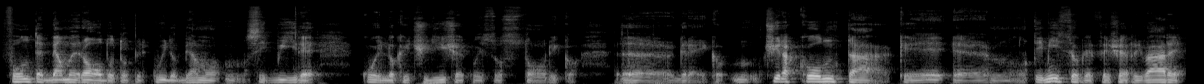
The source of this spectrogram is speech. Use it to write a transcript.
fonte abbiamo Erodoto, per cui dobbiamo mm, seguire quello che ci dice questo storico eh, greco. Mm, ci racconta che eh, Temistocle fece arrivare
